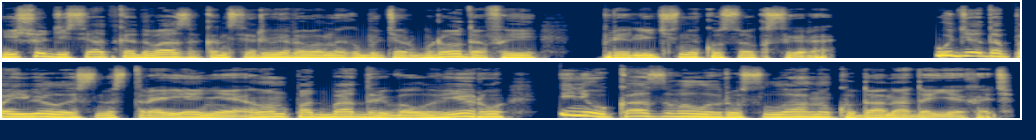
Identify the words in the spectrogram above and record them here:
еще десятка-два законсервированных бутербродов и приличный кусок сыра. У деда появилось настроение, он подбадривал Веру и не указывал Руслану, куда надо ехать.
